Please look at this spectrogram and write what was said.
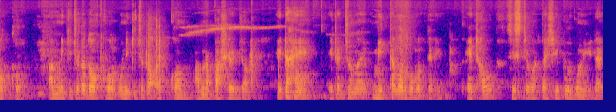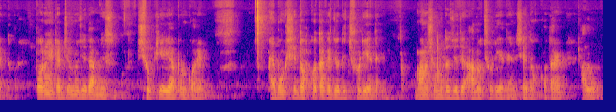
দক্ষ, আপনি কিছুটা দক্ষ, উনি কিছুটা অক্ষম, আপনার পাশের জন এটা হ্যাঁ এটার জন্য মিথ্যা গর্ব করতে নেই। এটাও সৃষ্টিকর্তায় সেই পূর্ব নির্ধারিত। বরং এটার জন্য যদি আপনি সুক্রিয়া জ্ঞাপন করেন এবং সে দক্ষতাকে যদি ছড়িয়ে দেন, মানুষের মধ্যে যদি আলো ছড়িয়ে দেন সে দক্ষতার আলো,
